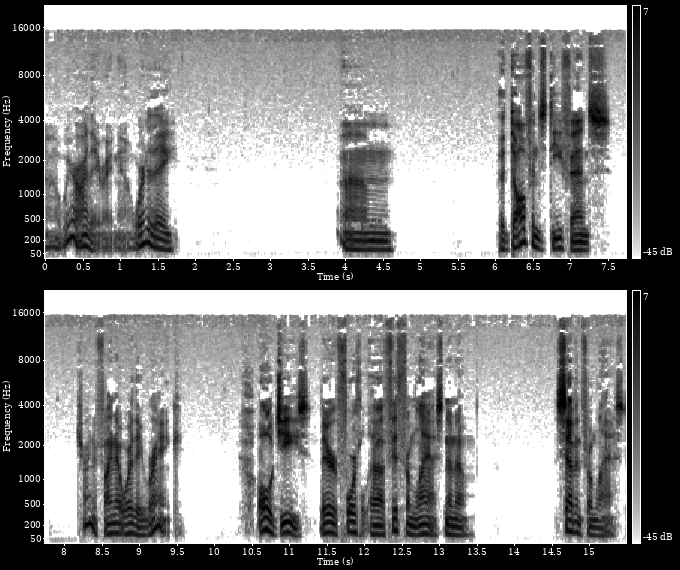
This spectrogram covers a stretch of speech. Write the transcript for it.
Uh, where are they right now? Where do they? Um. The Dolphins' defense. Trying to find out where they rank. Oh, geez, they're fourth, uh, fifth from last. No, no, seventh from last.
